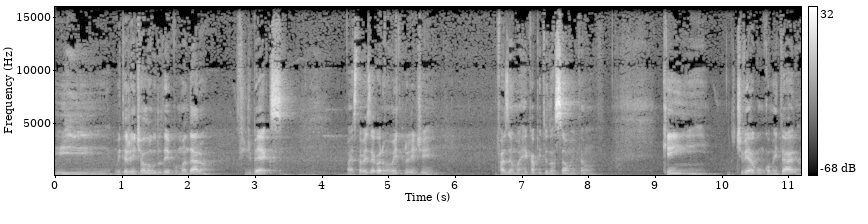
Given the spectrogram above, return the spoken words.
e muita gente ao longo do tempo mandaram feedbacks mas talvez agora é o momento para a gente fazer uma recapitulação. Então, quem tiver algum comentário,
